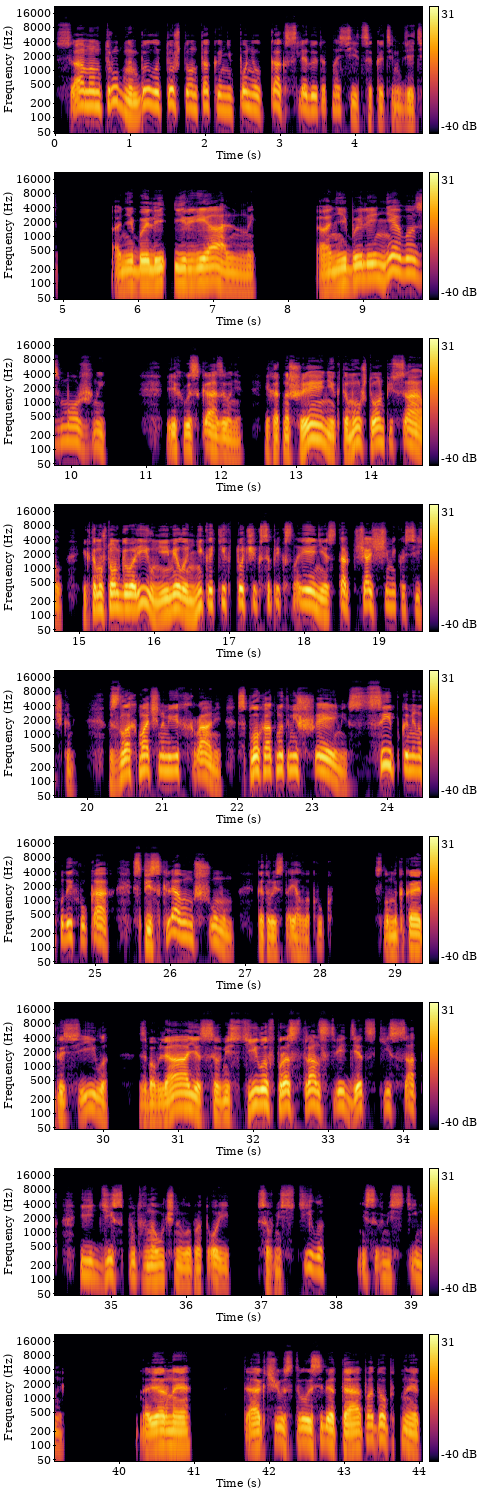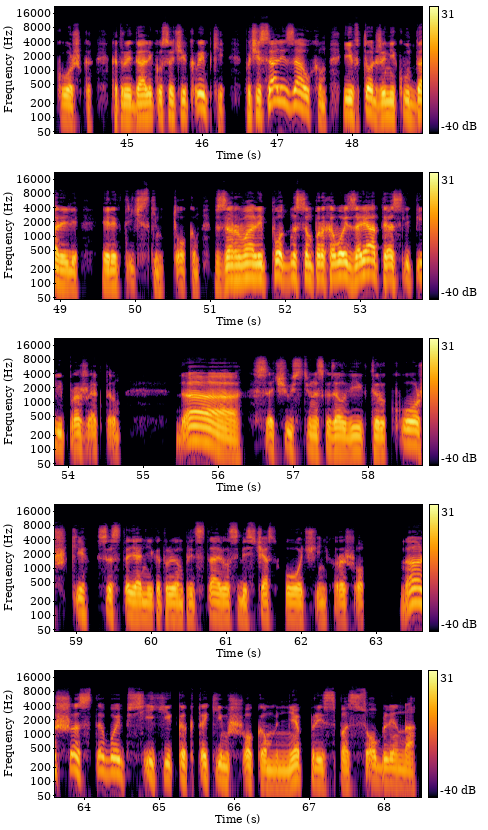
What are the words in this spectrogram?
Самым трудным было то, что он так и не понял, как следует относиться к этим детям. Они были ирреальны, они были невозможны. Их высказывания, их отношение к тому, что он писал, и к тому, что он говорил, не имело никаких точек соприкосновения с торчащими косичками, взлохмаченными вихрами, с плохо отмытыми шеями, с цыпками на худых руках, с писклявым шумом, который стоял вокруг. Словно какая-то сила, забавляя, совместила в пространстве детский сад и диспут в научной лаборатории, совместила несовместимое. Наверное, так чувствовала себя та подопытная кошка, которой дали кусочек рыбки, почесали за ухом и в тот же миг ударили электрическим током, взорвали под носом пороховой заряд и ослепили прожектором. — Да, — сочувственно сказал Виктор, — кошки, состояние которое он представил себе сейчас очень хорошо. Наша с тобой психика к таким шокам не приспособлена.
